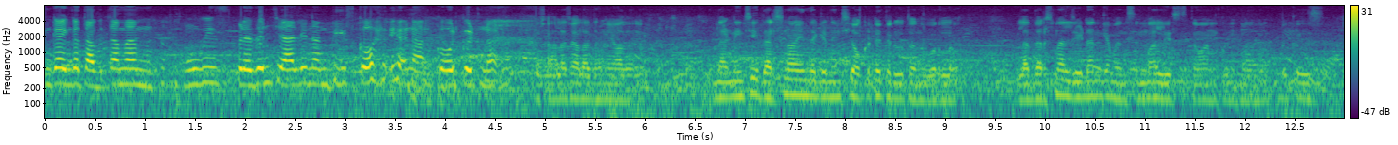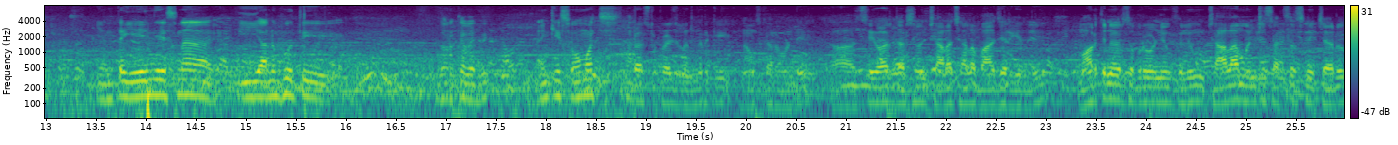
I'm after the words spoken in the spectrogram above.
ఇంకా ఇంకా తబితా మ్యామ్. మూవీస్ ప్రజెంట్ చేయాలి నన్ను తీసుకోవాలి అని కోరుకుంటున్నాను. చాలా చాలా ధన్యవాదాలు. దాని నుంచి దర్శనం అయిన దగ్గర నుంచి ఒకటే తిరుగుతుంది ఊర్లో. ఇలా దర్శనాలు చేయడానికే మేము సినిమాలు తీస్తాం అనుకుంటున్నాను బికాజ్ ఎంత ఏం చేసినా ఈ అనుభూతి దొరకలేదు. థ్యాంక్ యూ సో మచ్ రాష్ట్ర ప్రజలందరికీ నమస్కారం అండి. శ్రీవారి దర్శనం చాలా చాలా బాగా జరిగింది. మారుతినగర్ సుబ్రహ్మణ్యం ఫిలిం చాలా మంచి సక్సెస్ని ఇచ్చారు.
